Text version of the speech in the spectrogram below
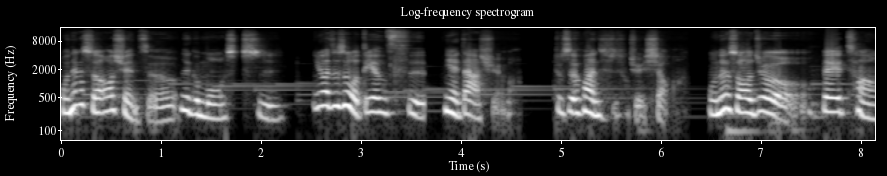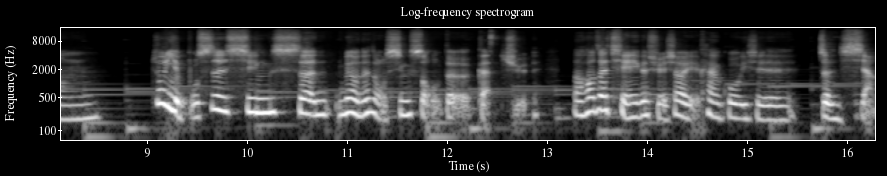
我那个时候选择那个模式，因为这是我第二次念大学嘛，就是换学校，我那时候就有非常，就也不是新生，没有那种新手的感觉。然后在前一个学校也看过一些真相，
